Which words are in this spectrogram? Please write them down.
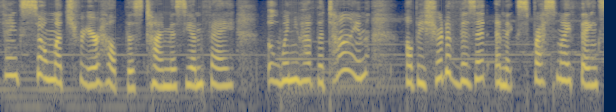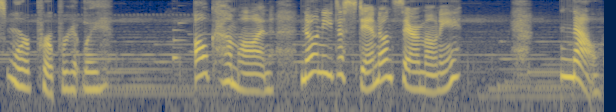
Thanks so much for your help this time, Miss Yanfei. When you have the time, I'll be sure to visit and express my thanks more appropriately. Oh, come on. No need to stand on ceremony. Now,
